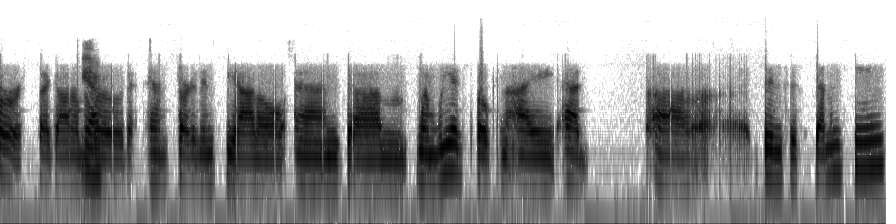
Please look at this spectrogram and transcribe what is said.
1st. I got on the yeah. road and started in Seattle. And um, when we had spoken, I had uh, been to 17,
